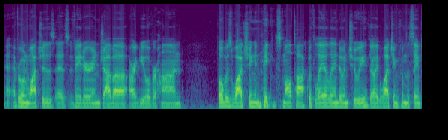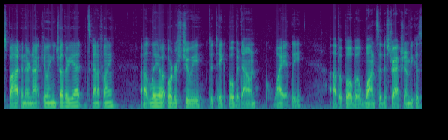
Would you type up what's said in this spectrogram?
Uh, everyone watches as Vader and Jabba argue over Han. Boba's watching and making small talk with Leia, Lando, and Chewie. They're like watching from the same spot and they're not killing each other yet. It's kind of funny. Uh, Leia orders Chewie to take Boba down quietly, uh, but Boba wants a distraction because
